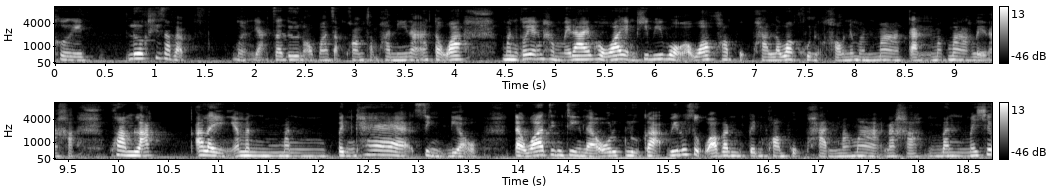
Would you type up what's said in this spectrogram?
เคยเลือกที่จะแบบเหมือนอยากจะเดินออกมาจากความสัมพันธ์นี้นะ แต่ว่ามันก็ยังทำไม่ได้เพราะว่าอย่างที่พี่บอกว่าความผูกพันระหว่างคุณกับเขาเนี่ยมันมากกันมาก ๆเลยนะคะ ความรัก อะไรอย่างเงี้ยมันมันเป็นแค่สิ่งเดียว แต่ว่าจริง ๆ แล้วลึกๆอะวิรู้สึกว่ามันเป็นความผูกพันมากๆนะคะ มันไม่ใช่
